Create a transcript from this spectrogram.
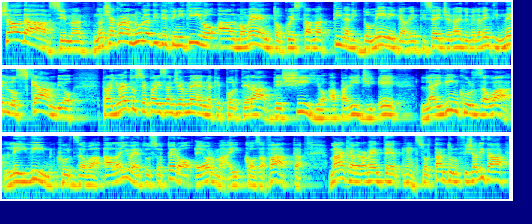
Ciao da Avsim, non c'è ancora nulla di definitivo al momento questa mattina di domenica 26 gennaio 2020 nello scambio tra Juventus e Paris Saint Germain che porterà De Sciglio a Parigi e Laivin Kurzawa, Leivin Kurzawa alla Juventus però è ormai cosa fatta. Manca veramente mm, soltanto l'ufficialità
